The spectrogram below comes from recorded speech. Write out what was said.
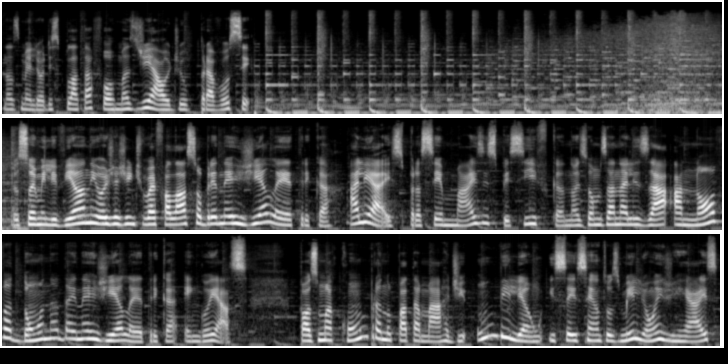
nas melhores plataformas de áudio para você. Eu sou Emily Viana e hoje a gente vai falar sobre energia elétrica. Aliás, para ser mais específica, nós vamos analisar a nova dona da energia elétrica em Goiás. Após uma compra no patamar de 1 bilhão e 600 milhões de reais,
